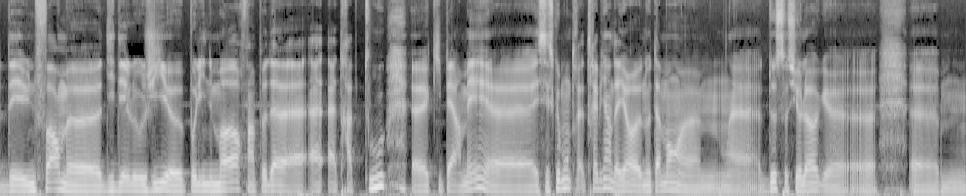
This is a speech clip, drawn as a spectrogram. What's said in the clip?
des, une forme d'idéologie polymorphe, un peu attrape-tout, euh, qui permet, euh, et c'est ce que montre très bien d'ailleurs notamment euh, euh, deux sociologues, euh, euh,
